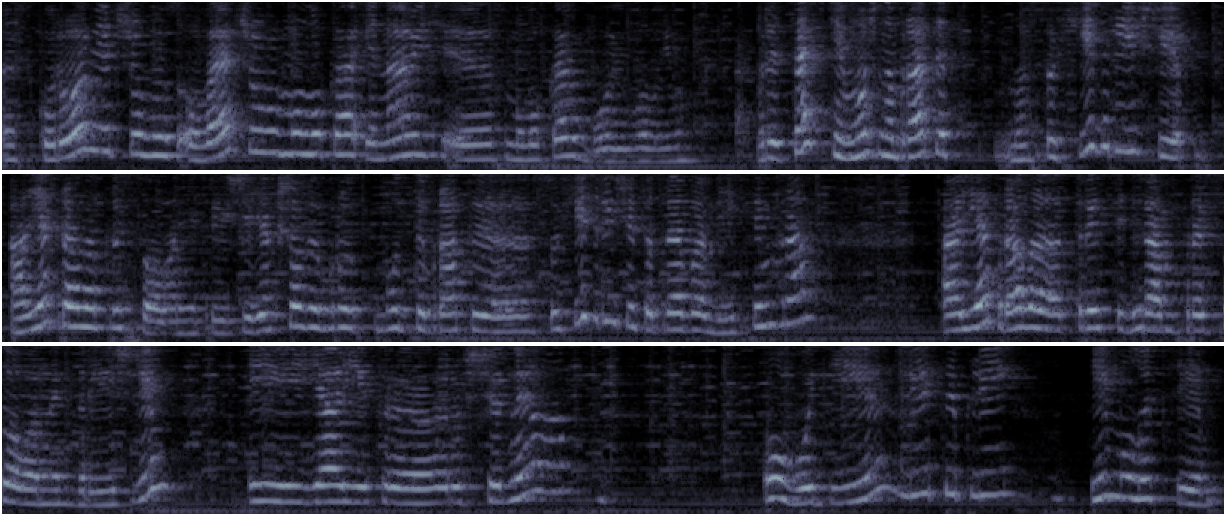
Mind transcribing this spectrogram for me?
е, з коров'ячого, з овечого молока і навіть е, з молока буйволів. В рецепті можна брати сухі дріжджі, а я брала пресовані дріжджі. Якщо ви будете брати е, сухі дріжджі, то треба 8 грам. А я брала 30 грам пресованих дріжджів. І я їх е, розчинила у воді лі теплій і молоці.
